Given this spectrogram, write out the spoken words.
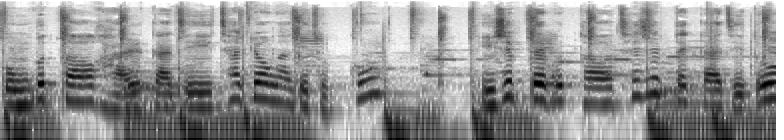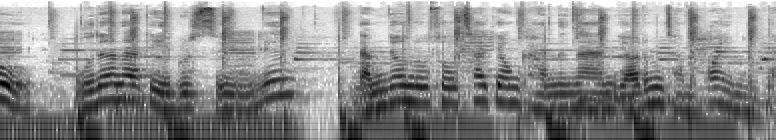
봄부터 가을까지 착용하기 좋고 20대부터 70대까지도 무난하게 입을 수 있는 남녀노소 착용 가능한 여름 점퍼입니다.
